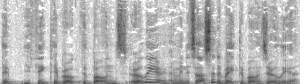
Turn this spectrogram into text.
they, you think they broke the bones earlier? I mean, it's also to break the bones earlier.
